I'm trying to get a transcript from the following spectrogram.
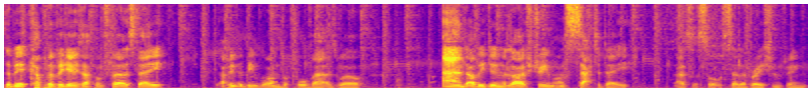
There'll be a couple of videos up on Thursday. I think there'll be one before that as well, and I'll be doing a live stream on Saturday as a sort of celebration thing.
